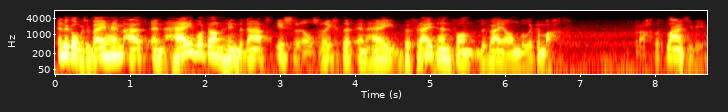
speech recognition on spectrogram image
En dan komen ze bij hem uit en hij wordt dan inderdaad Israëls richter en hij bevrijdt hen van de vijandelijke macht. Prachtig plaatje weer.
